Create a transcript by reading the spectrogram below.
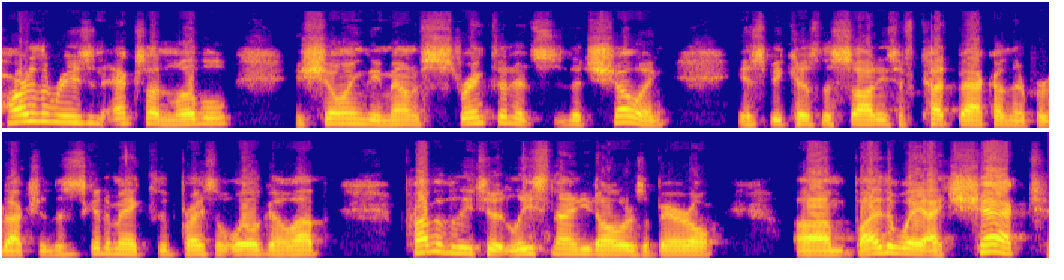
part of the reason Exxon Mobil is showing the amount of strength that it's that's showing is because the Saudis have cut back on their production. This is going to make the price of oil go up probably to at least $90 a barrel. Um, by the way, I checked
